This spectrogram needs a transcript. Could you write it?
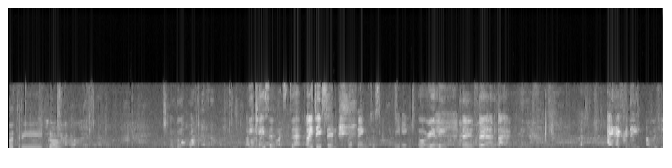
two, three, go. Magdungok ka. Hey Jason, what's that? Hey Jason! Nothing, just reading. Oh really? I record eh. Oh my god.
